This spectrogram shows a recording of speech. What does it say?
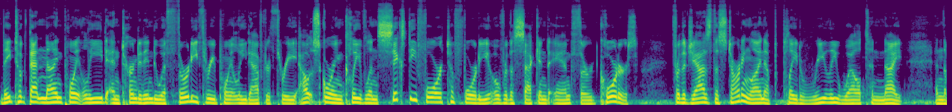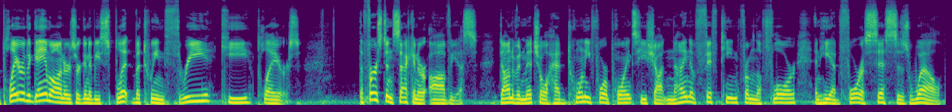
They took that nine point lead and turned it into a 33 point lead after three, outscoring Cleveland 64 to 40 over the second and third quarters. For the Jazz, the starting lineup played really well tonight, and the player of the game honors are going to be split between three key players. The first and second are obvious. Donovan Mitchell had 24 points. He shot 9 of 15 from the floor, and he had 4 assists as well.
